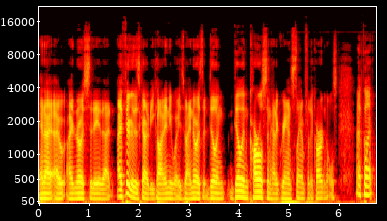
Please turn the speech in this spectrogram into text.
And I, I, I noticed today that I figured this guy would be gone anyways, but I noticed that Dylan Dylan Carlson had a grand slam for the Cardinals. I thought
